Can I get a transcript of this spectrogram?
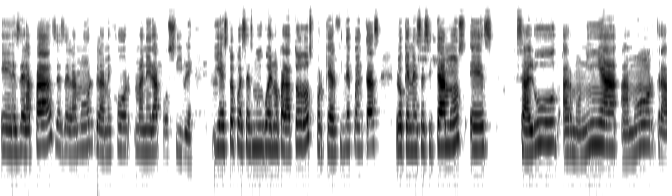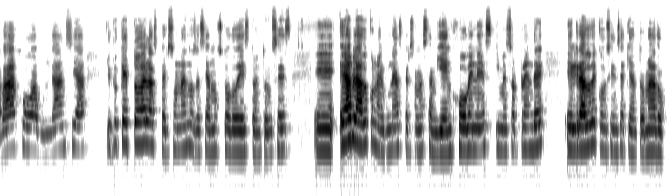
eh, desde la paz, desde el amor, de la mejor manera posible. Y esto pues es muy bueno para todos porque al fin de cuentas lo que necesitamos es salud, armonía, amor, trabajo, abundancia. Yo creo que todas las personas nos deseamos todo esto. Entonces, eh, he hablado con algunas personas también jóvenes y me sorprende el grado de conciencia que han tomado.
